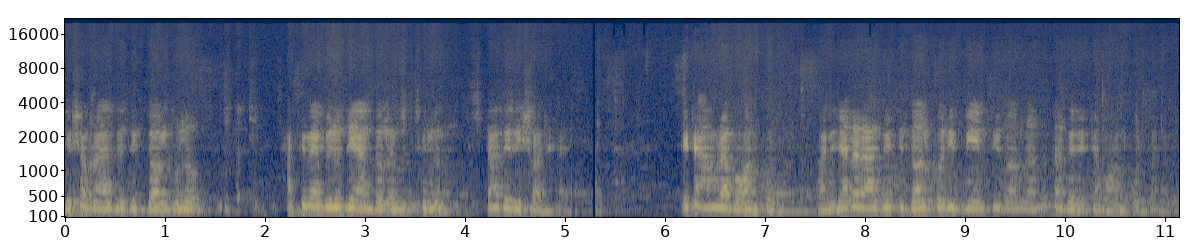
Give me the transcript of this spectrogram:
যেসব রাজনৈতিক দলগুলো হাসিনা বিরোধী আন্দোলন ছিল, তাদেরই সরকার। এটা আমরা বহন করি মানে যারা রাজনৈতিক দল করি, বিএনপি বা অন্যান্য, তাদের এটা বহন করতে হবে।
